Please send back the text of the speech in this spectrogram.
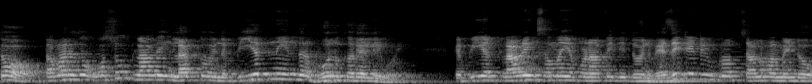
તો તમારે જો ઓછું ફ્લાવરિંગ લાગતું હોય ને પિયતની અંદર ભૂલ કરેલી હોય કે પિયર ફ્લાવરિંગ સમયે પણ આપી દીધો હોય વેજીટેટિવ ગ્રોથ ચાલવા માંડ્યો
